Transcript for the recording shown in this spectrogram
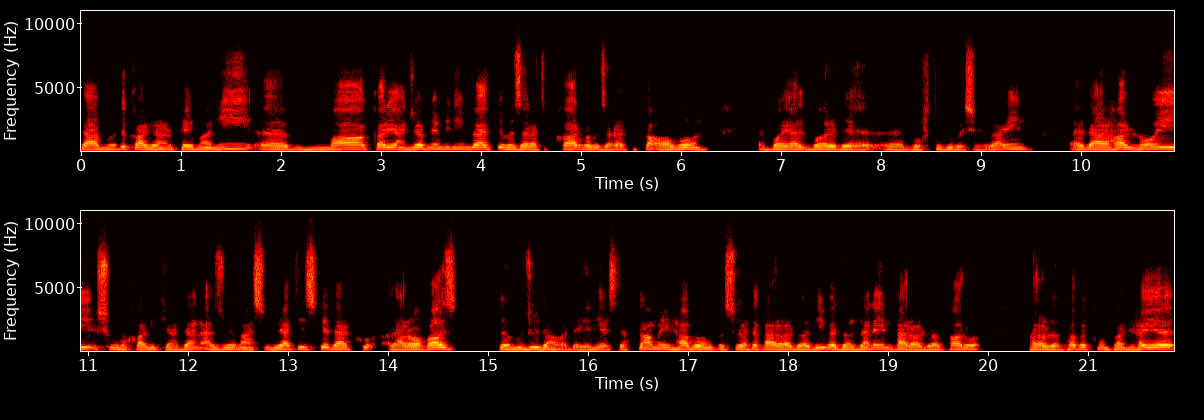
در مورد کارگران پیمانی ما کاری انجام نمیدیم بلکه وزارت کار و وزارت تعاون باید وارد گفتگو بشه. و این در حال نوعی شوم خالی کردن از روی مسئولیتی است که در در آغاز به وجود آمده. یعنی استخدام اینها به صورت قراردادی و دادن این قراردادها رو قراردادها به کمپانی های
